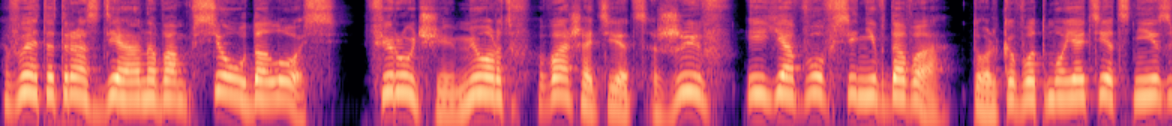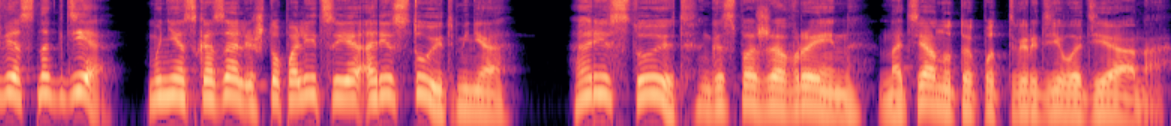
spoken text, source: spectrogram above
«В этот раз, Диана, вам все удалось!» Ферручи мертв, ваш отец жив, и я вовсе не вдова. Только вот мой отец неизвестно где. Мне сказали, что полиция арестует меня». «Арестует, госпожа Врейн», — натянуто подтвердила Диана.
